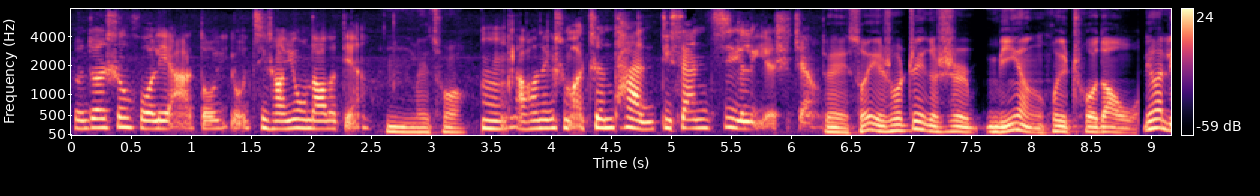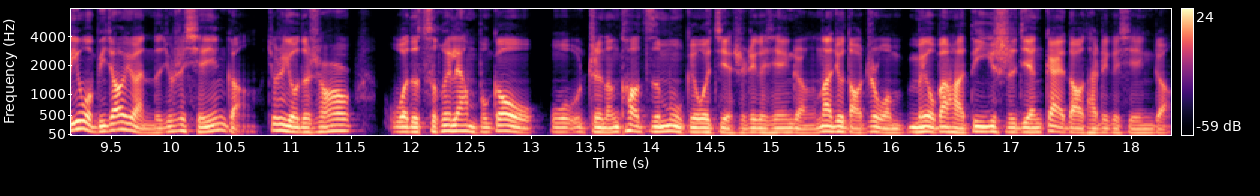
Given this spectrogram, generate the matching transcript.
伦敦生活里啊，都有经常用到的点。嗯，没错。嗯，然后那个什么侦探第三季里也是这样。对，所以说这个是迷影会戳到我。另外，离我比较远的就是谐音梗，就是有的时候我的词汇量不够，我只能靠字幕给我解释这个谐音梗，那就导致我没有办法第一时间 get 到它这个谐音梗。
